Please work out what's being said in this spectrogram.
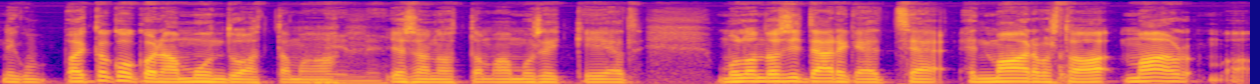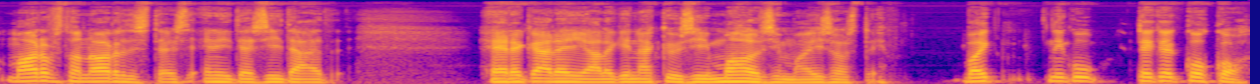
niinku, vaikka kokonaan mun tuottamaa Niin, niin, ja sanottamaa musiikkia. Et mulla on tosi tärkeää, että, se, että mä, arvostan, mä, mä arvostan artisteista eniten sitä, että heidän kädenjälki näkyy siinä mahdollisimman isosti. Vaikka niinku, tekee koko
